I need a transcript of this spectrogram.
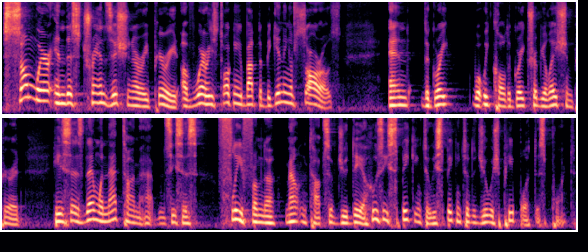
Somewhere in this transitionary period of where he's talking about the beginning of sorrows and the great, what we call the great tribulation period, he says, then when that time happens, he says, flee from the mountaintops of Judea. Who's he speaking to? He's speaking to the Jewish people at this point.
